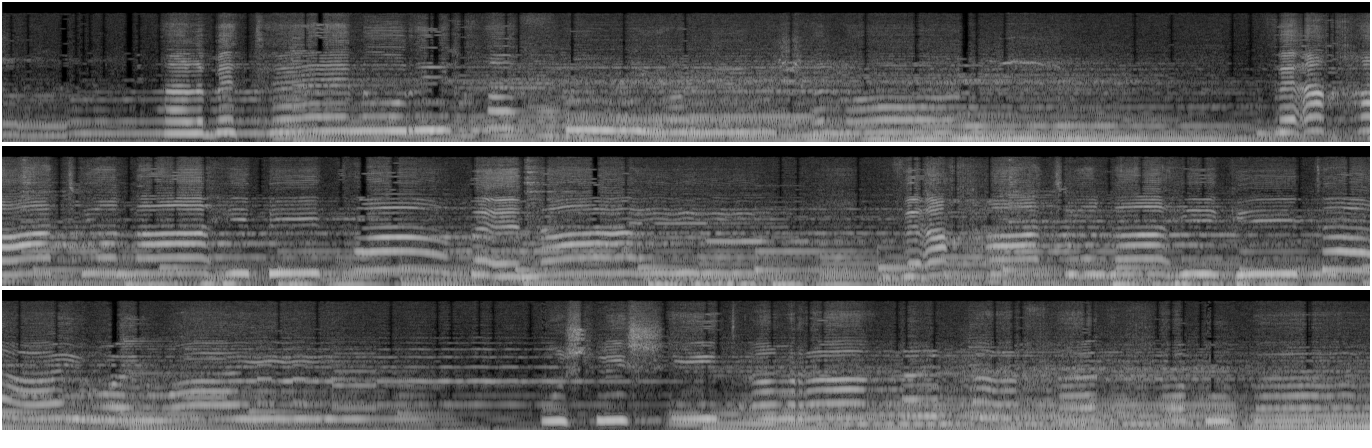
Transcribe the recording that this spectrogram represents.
על ביתנו ריחפו יונים שלוש, ואחת יונה הביטה בעיניי, ואחת יונה הגידה וואי וואי, ושלישית אמרה על כך 不怕。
